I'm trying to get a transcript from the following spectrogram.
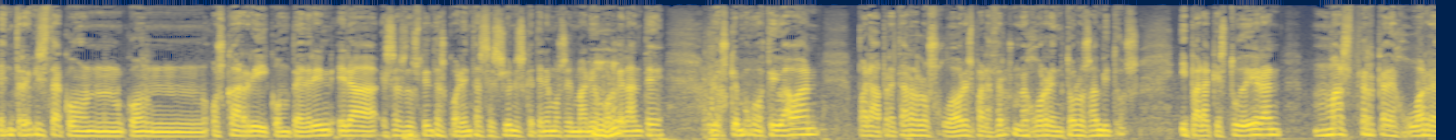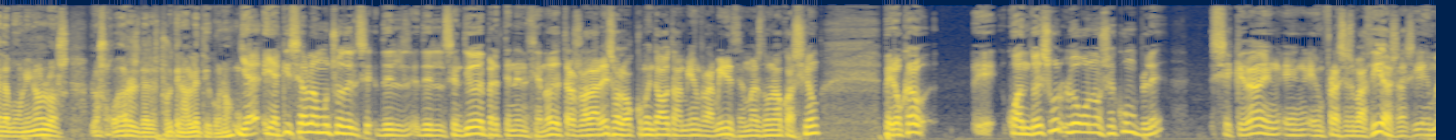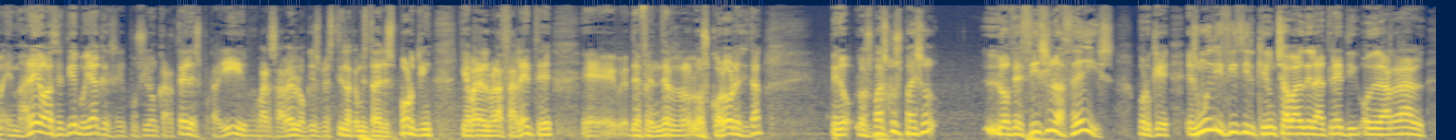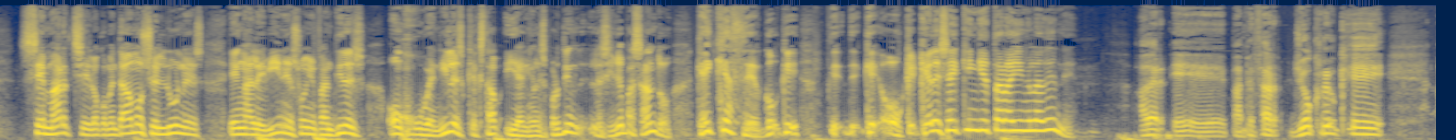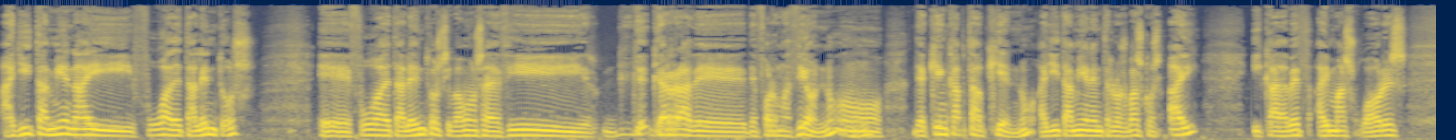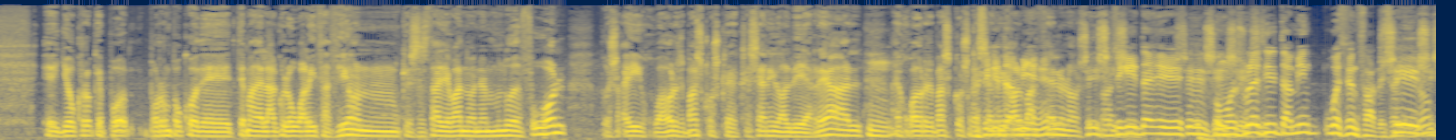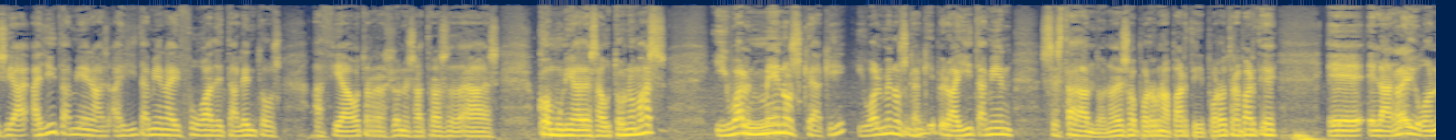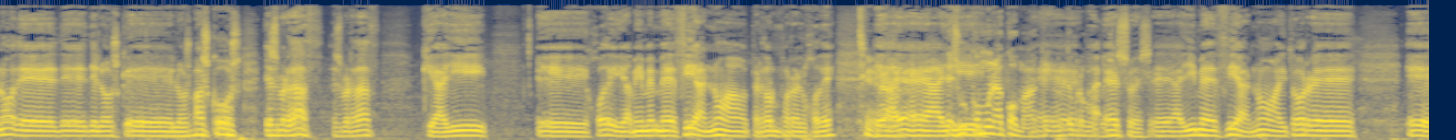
entrevista con, con Oscar y con Pedrín era esas 240 sesiones que tenemos en Mario por Ujú. delante, los que me motivaban para apretar a los jugadores, para hacerlos mejor en todos los ámbitos y para que estuvieran más cerca de jugar de Molinón los, los jugadores del Sporting Atlético, ¿no? Y, aquí se habla mucho del, del- del sentido de pertenencia, ¿no? De trasladar eso, lo ha comentado también Ramírez en más de una ocasión. Pero claro, eh, cuando eso luego no se cumple, se queda en, frases vacías. Así, en, mareo hace tiempo ya que se pusieron carteles por allí para saber lo que es vestir la camiseta del Sporting, llevar el brazalete, eh, defender lo- los colores y tal. Pero los vascos para eso lo decís y lo hacéis. Porque es muy difícil que un chaval del Atlético o de la Real se marche, lo comentábamos el lunes en alevines o infantiles o en juveniles, que está, y en el Sporting le sigue pasando. ¿Qué hay que hacer? ¿Qué, qué- qué- o qué les hay que inyectar ahí en el ADN? A ver, eh, para empezar, yo creo que allí también hay fuga de talentos, eh, fuga de talentos y vamos a decir gue- guerra de, de formación, ¿no? De quién capta a quién, ¿no? Allí también entre los vascos hay y cada vez hay más jugadores. Eh, yo creo que por, por un poco de tema de la globalización que se está llevando en el mundo del fútbol, pues hay jugadores vascos que, que se han ido al Villarreal, hay jugadores vascos que Así se han que ido también, al ¿eh? Barcelona. Sí, sí, Así sí. que, eh, Sí, sí, como suele decir, también huecenfades. Sí, ahí, ¿no? sí, sí. a- Allí también, allí también hay fuga de talentos hacia otras regiones, atrás de las comunidades autónomas. Igual menos que aquí, igual menos que aquí, pero allí también se está dando, ¿no? Eso por una parte. Y por otra parte, eh, el arraigo, ¿no? De, de- de los que los vascos, es verdad, es verdad que allí. Eh, joder, y a mí me, me decían, ¿no? Perdón por el joder. Sí, eh, eh, allí- es como una coma aquí, no te eh, preocupes. Eso es, eh, allí me decían, ¿no? Aitor,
